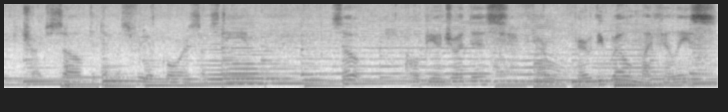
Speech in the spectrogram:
you can it yourself. The demo's free, of course, on Steam. So, I hope you enjoyed this. Fare, fare thee well, my fillies.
